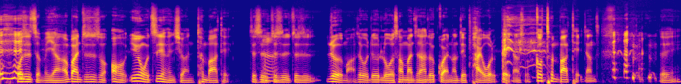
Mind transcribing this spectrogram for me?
或是怎么样，要不然就是说哦，因为我之前很喜欢 Tumbaté，就是、嗯、就是就是热嘛，所以我就裸上半身，他都过来，然后直接拍我的背，然后说 Go Tumbaté 这样子，对。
